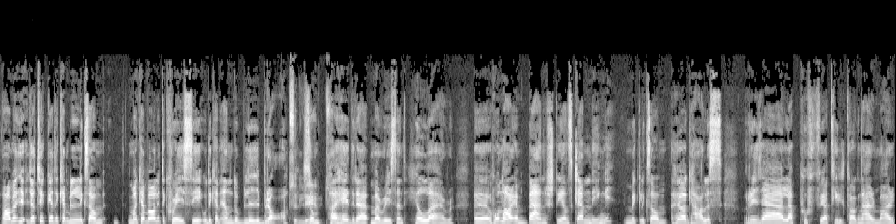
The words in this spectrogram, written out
Ja, men jag, jag tycker att det kan bli liksom... Man kan vara lite crazy och det kan ändå bli bra. Absolut. Som Pahedra Marie St. Hilaire. Eh, hon har en bärnstensklänning med liksom hög hals, rejäla puffiga tilltagna ärmar,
